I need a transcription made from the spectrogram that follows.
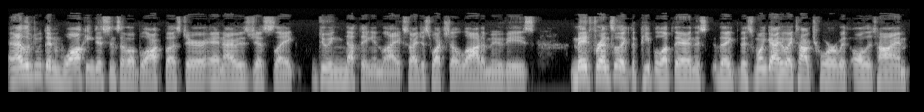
And I lived within walking distance of a Blockbuster and I was just like doing nothing in life. So I just watched a lot of movies, made friends with like the people up there and this like this one guy who I talked horror with all the time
